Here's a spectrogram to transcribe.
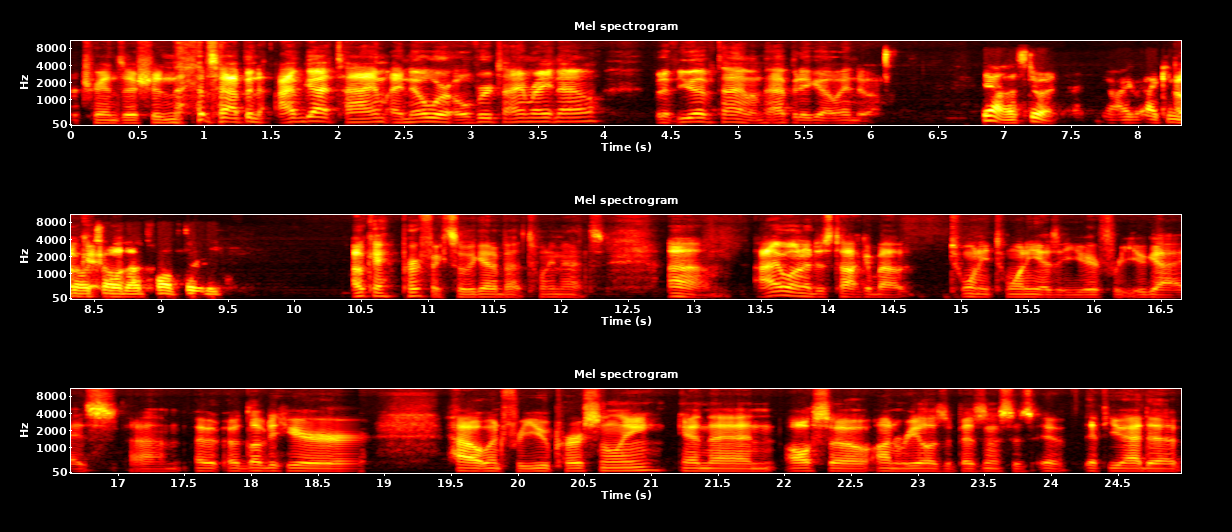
the transition that's happened. I've got time. I know we're over time right now, but if you have time, I'm happy to go into them. Yeah, let's do it. I, I can go okay, until well, about 1230. Okay, perfect. So we got about 20 minutes. Um, I want to just talk about 2020 as a year for you guys. Um, I, I would love to hear how it went for you personally, and then also Unreal as a business. Is if if you had to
